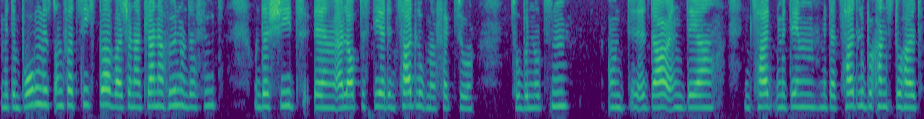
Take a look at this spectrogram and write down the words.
mit dem Bogen ist unverzichtbar, weil schon ein kleiner Höhenunterschied Unterschied, äh, erlaubt es dir, den Zeitlupeneffekt zu, zu benutzen. Und äh, da in der im Zeit mit dem mit der Zeitlupe kannst du halt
